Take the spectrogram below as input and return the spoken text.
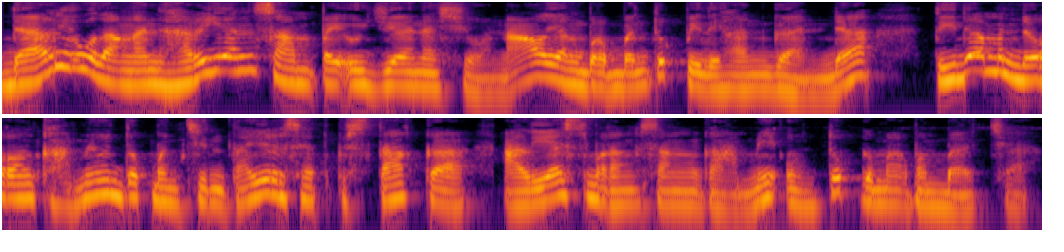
Dari ulangan harian sampai ujian nasional yang berbentuk pilihan ganda tidak mendorong kami untuk mencintai riset pustaka alias merangsang kami untuk gemar membaca.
